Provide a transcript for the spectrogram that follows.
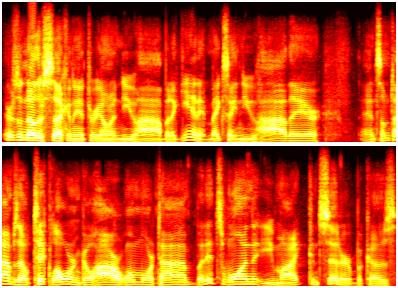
There's another second entry on a new high, but again, it makes a new high there. And sometimes they'll tick lower and go higher one more time, but it's one that you might consider because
